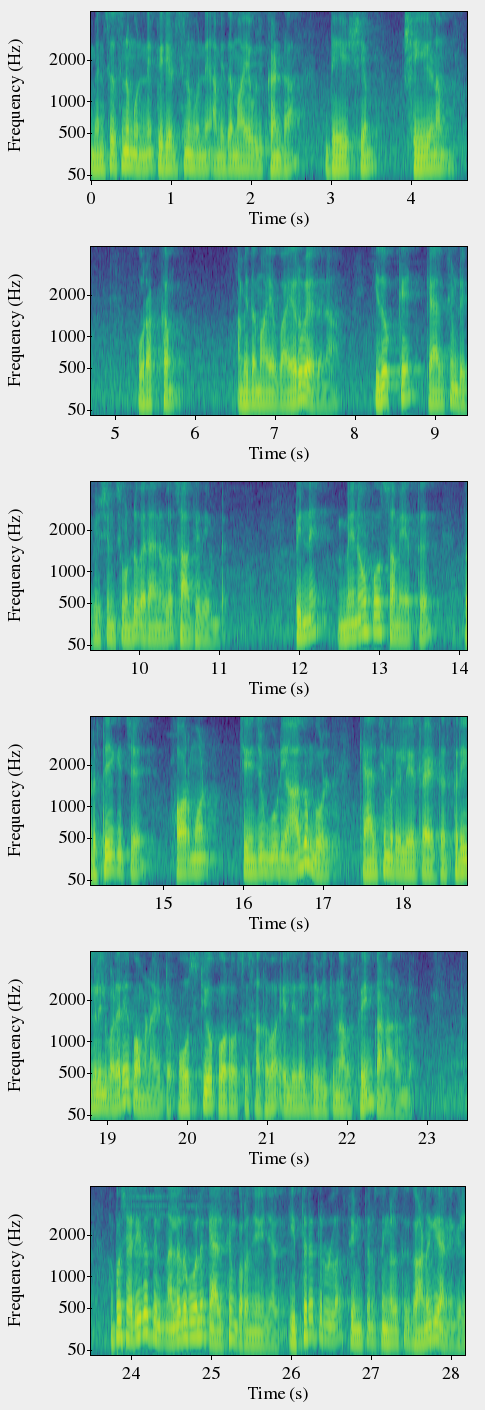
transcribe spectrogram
മെൻസസിന് മുന്നേ പീരിയഡ്സിന് മുന്നേ അമിതമായ ഉത്കണ്ഠ ദേഷ്യം ക്ഷീണം ഉറക്കം അമിതമായ വയറുവേദന ഇതൊക്കെ കാൽസ്യം ഡെഫിഷ്യൻസി കൊണ്ട് വരാനുള്ള സാധ്യതയുണ്ട്. പിന്നെ മെനോപോസ് സമയത്ത് പ്രത്യേകിച്ച് ഹോർമോൺ ചേഞ്ചും കൂടി ആകുമ്പോൾ കാൽസ്യം റിലേറ്റഡ് ആയിട്ട് സ്ത്രീകളിൽ വളരെ കോമൺ ആയിട്ട് ഓസ്റ്റിയോപോറോസിസ് അഥവാ എല്ലുകൾ ദ്രവിക്കുന്ന അവസ്ഥയും കാണാറുണ്ട്. അപ്പോൾ ശരീരത്തിൽ നല്ലതുപോലെ കാൽസ്യം കുറഞ്ഞു കഴിഞ്ഞാൽ ഇത്തരത്തിലുള്ള സിംറ്റംസ് നിങ്ങൾക്ക് കാണുകയാണെങ്കിൽ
